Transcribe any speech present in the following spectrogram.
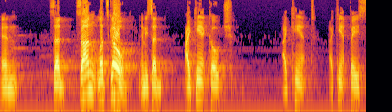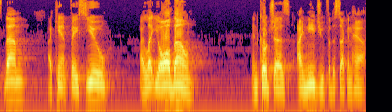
and said, Son, let's go. And he said, I can't, coach. I can't. I can't face them. I can't face you. I let you all down. And coach says, I need you for the second half.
